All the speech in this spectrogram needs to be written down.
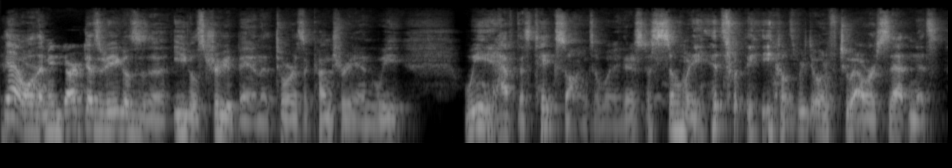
yeah. Well, I mean, Dark Desert Eagles is an Eagles tribute band that tours the country, and we we have to take songs away. There's just so many hits with the Eagles. We're doing a two hour set, and it's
